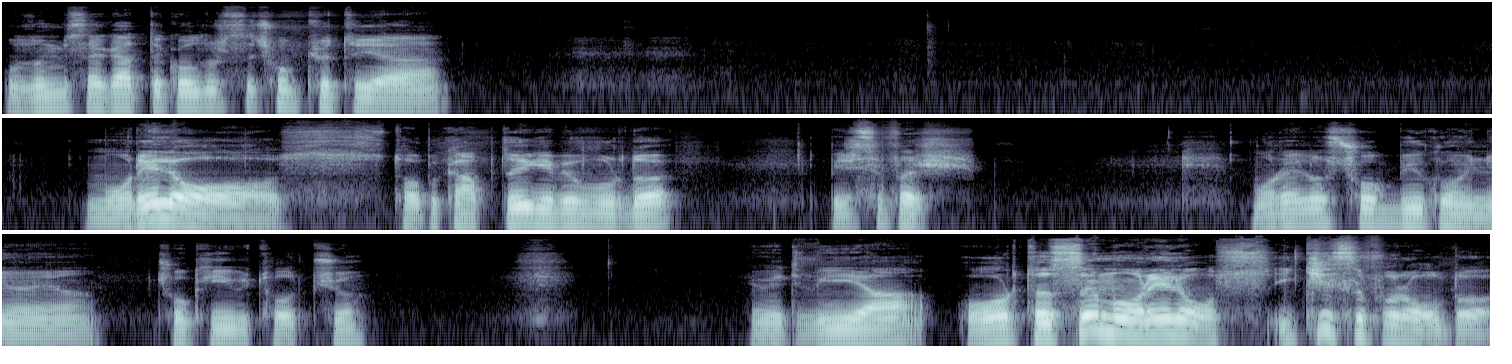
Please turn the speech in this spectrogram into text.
Uzun bir sakatlık olursa çok kötü ya. Morelos topu kaptığı gibi vurdu. 1-0. Morelos çok büyük oynuyor ya. Çok iyi bir topçu. Evet Villa ortası Morelos 2-0 oldu.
